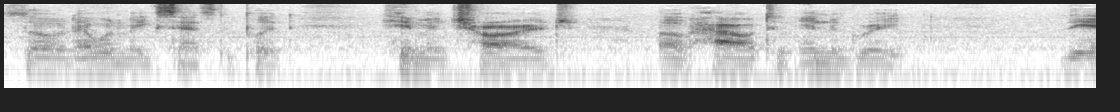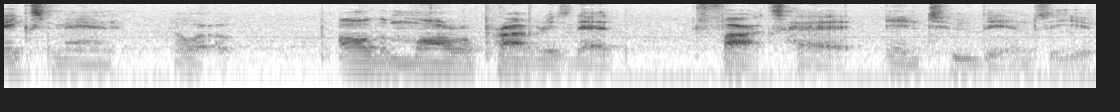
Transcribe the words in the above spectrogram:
So that would make sense to put him in charge of how to integrate the X Men or all the Marvel properties that Fox had into the MCU.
